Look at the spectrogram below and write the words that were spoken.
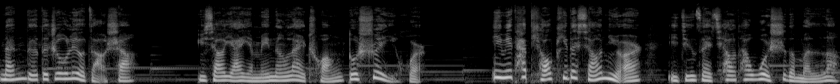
难得的周六早上，于小雅也没能赖床多睡一会儿，因为她调皮的小女儿已经在敲她卧室的门了。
